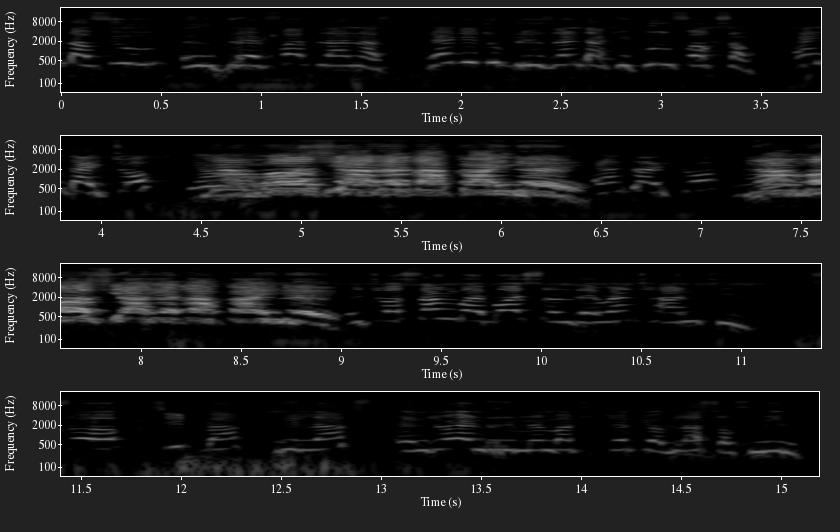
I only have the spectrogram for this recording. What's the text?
front of you is grade 5 learners ready to present a Kikuyu folk song. Entitled It was sung by boys when they went hunting. So sit back, relax, enjoy, and remember to take your glass of milk.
